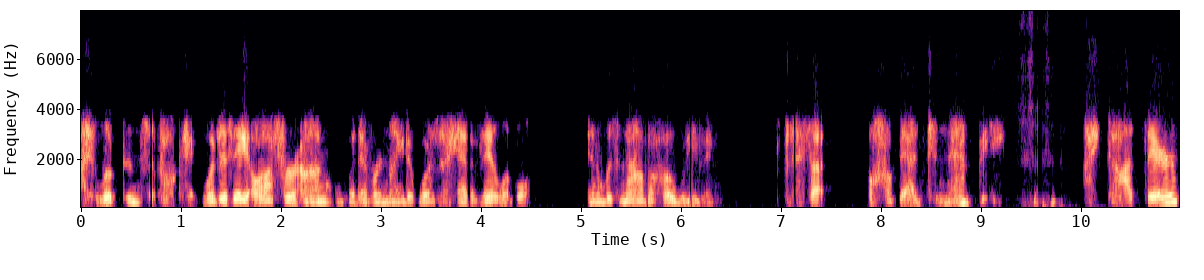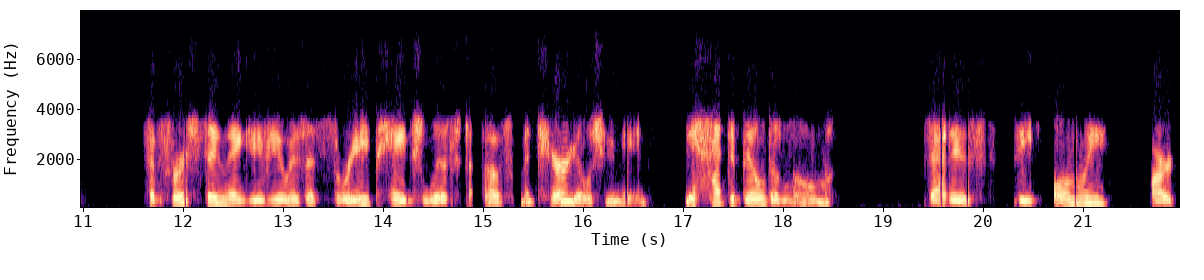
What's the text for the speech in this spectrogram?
I looked and said, okay, what do they offer on whatever night it was I had available? And it was Navajo weaving. And I thought, oh, how bad can that be? I got there. The first thing they give you is a three page list of materials you need. You had to build a loom. That is the only art,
